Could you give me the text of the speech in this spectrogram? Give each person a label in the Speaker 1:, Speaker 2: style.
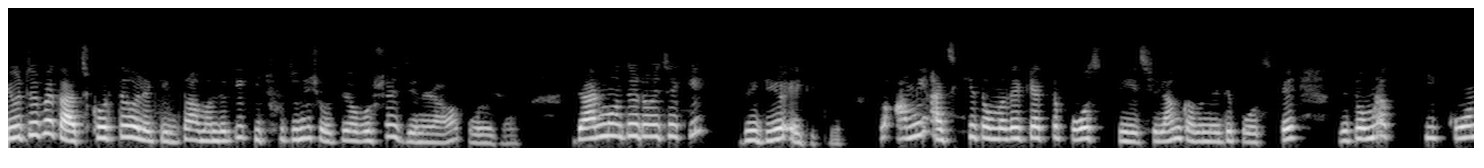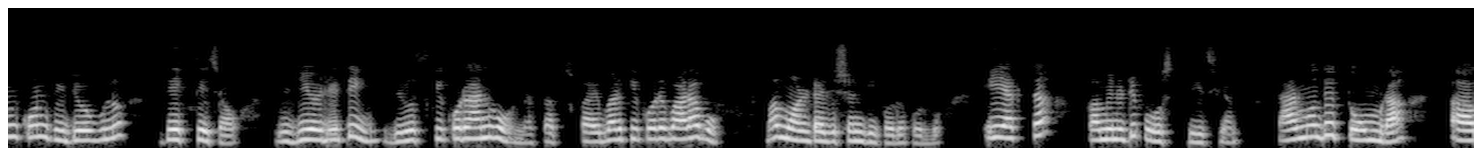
Speaker 1: ইউটিউবে কাজ করতে হলে কিন্তু আমাদেরকে কিছু জিনিস অতি অবশ্যই জেনে রাখা প্রয়োজন। যার মধ্যে রয়েছে কি? ভিডিও এডিটিং তো আমি আজকে তোমাদেরকে একটা পোস্ট দিয়েছিলাম কমিউনিটি পোস্টে যে তোমরা কি কোন কোন ভিডিওগুলো দেখতে চাও? ভিডিও এডিটিং ভিউজ কি করে আনব, না সাবস্ক্রাইবার কি করে বাড়াবো, বা মনিটাইজেশন কি করে করব? এই একটা কমিউনিটি পোস্ট দিয়েছিলাম। তার মধ্যে তোমরা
